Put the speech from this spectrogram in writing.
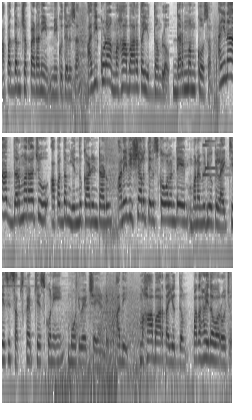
అబద్ధం చెప్పాడని మీకు తెలుసా? అది కూడా మహాభారత యుద్ధంలో ధర్మం కోసం. అయినా ధర్మరాజు అబద్ధం ఎందుకు ఆడింటాడు? అనే విషయాలు తెలుసుకోవాలంటే మన వీడియోకి లైక్ చేసి సబ్స్క్రైబ్ చేసుకుని మోటివేట్ చేయండి. అది మహాభారత యుద్ధం పదహైదవ రోజు.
